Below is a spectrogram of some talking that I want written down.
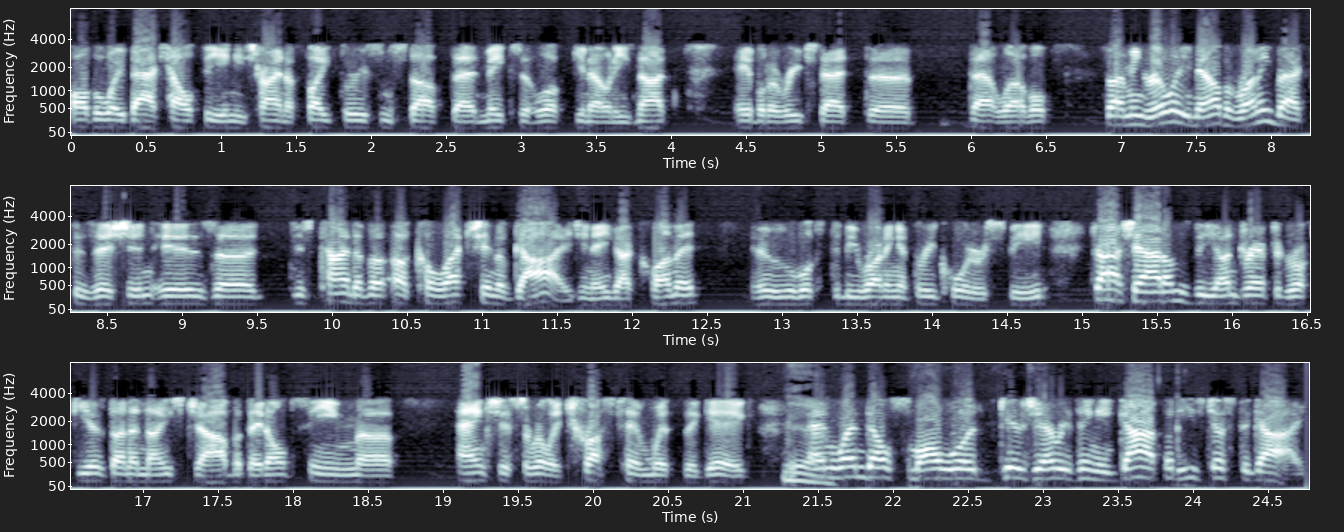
all the way back healthy and he's trying to fight through some stuff that makes it look, you know, and he's not able to reach that uh, that level. So I mean, really now the running back position is uh, just kind of a, a collection of guys. You know, you got Clement who looks to be running at three quarters speed. Josh Adams, the undrafted rookie, has done a nice job, but they don't seem uh, anxious to really trust him with the gig. Yeah. And Wendell Smallwood gives you everything he got, but he's just a guy,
